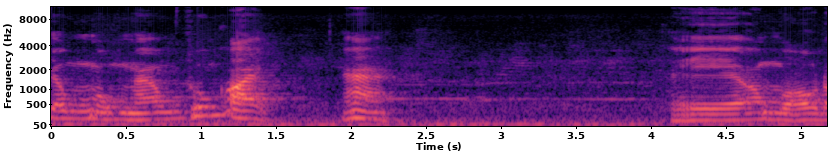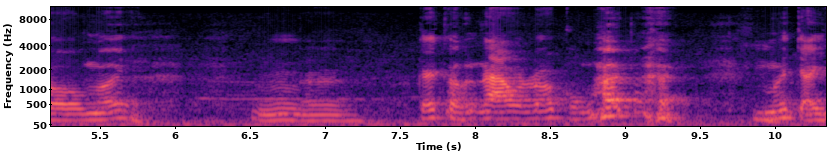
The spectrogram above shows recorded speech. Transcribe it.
trong mùng nào ông xuống coi ha. Thì ông bộ đồ mới ừ, cái cơn đau đó cũng hết. Mới chạy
